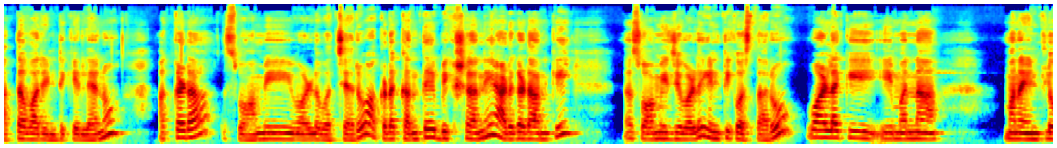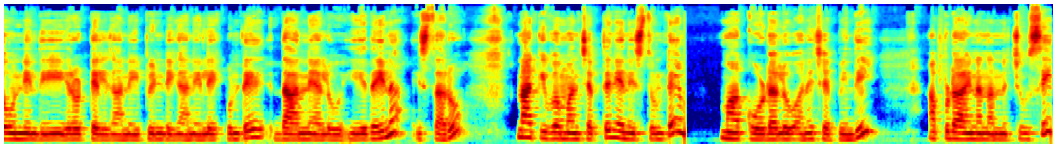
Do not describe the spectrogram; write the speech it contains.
అత్తవారింటికి వెళ్ళాను. అక్కడ స్వామి వాళ్ళు వచ్చారు. అక్కడ కంతే భిక్ష అని అడగడానికి స్వామీజీ వాళ్ళు ఇంటికి వస్తారు వాళ్ళకి ఏమన్నా మన ఇంట్లో ఉండింది రొట్టెలు కానీ పిండి కానీ లేకుంటే ధాన్యాలు ఏదైనా ఇస్తారు. నాకు ఇవ్వమని చెప్తే నేను ఇస్తుంటే మా కోడలు అని చెప్పింది. అప్పుడు ఆయన నన్ను చూసి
